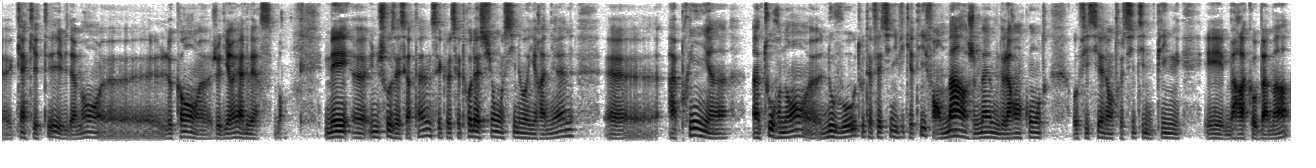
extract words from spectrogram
euh, qu'inquiéter évidemment euh, le camp, je dirais, adverse. Mais une chose est certaine, c'est que cette relation sino-iranienne a pris un, tournant nouveau, tout à fait significatif, en marge même de la rencontre officielle entre Xi Jinping et Barack Obama,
